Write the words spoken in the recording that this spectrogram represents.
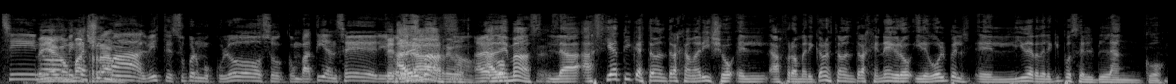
Sí, venía no, con me más cayó RAM. mal, viste, súper musculoso, combatía en serio. Pero Además. No. Ver, además la asiática estaba en traje amarillo, el afroamericano estaba en traje negro y de golpe el, el líder del equipo es el blanco.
